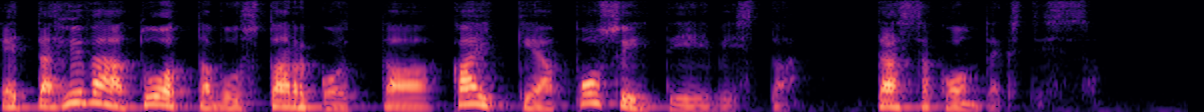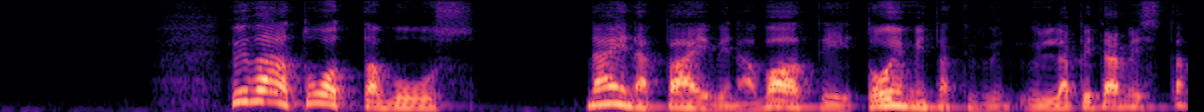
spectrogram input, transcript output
että hyvä tuottavuus tarkoittaa kaikkea positiivista tässä kontekstissa. Hyvä tuottavuus näinä päivinä vaatii toimintakyvyn ylläpitämistä,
